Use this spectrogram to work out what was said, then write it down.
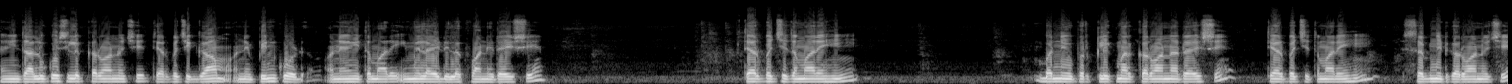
અહીં તાલુકો સિલેક્ટ કરવાનો છે, ત્યાર પછી ગામ અને પિનકોડ અને અહીં તમારે ઈમેલ આઈડી લખવાની રહેશે. ત્યાર પછી તમારે અહીં બંને ઉપર ક્લિક માર્ક કરવાના રહેશે. ત્યાર પછી તમારે અહીં સબમિટ કરવાનું છે.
